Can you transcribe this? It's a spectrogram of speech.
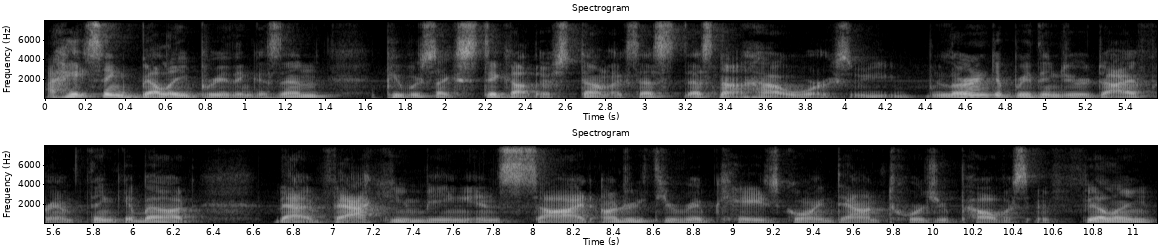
I hate saying belly breathing because then people just like stick out their stomachs. That's that's not how it works. Learning to breathe into your diaphragm. Think about that vacuum being inside, underneath your rib cage, going down towards your pelvis and filling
